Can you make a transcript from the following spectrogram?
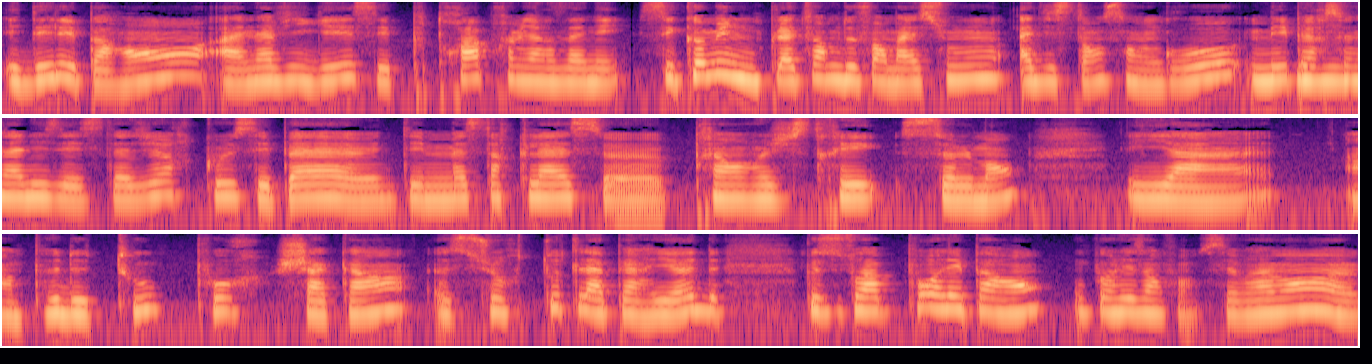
aider les parents à naviguer ces trois premières années. C'est comme une plateforme de formation à distance en gros, mais mhm. personnalisée. C'est-à-dire que c'est pas des masterclass préenregistrés seulement il y a un peu de tout pour chacun euh, sur toute la période, que ce soit pour les parents ou pour les enfants. C'est vraiment, euh,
